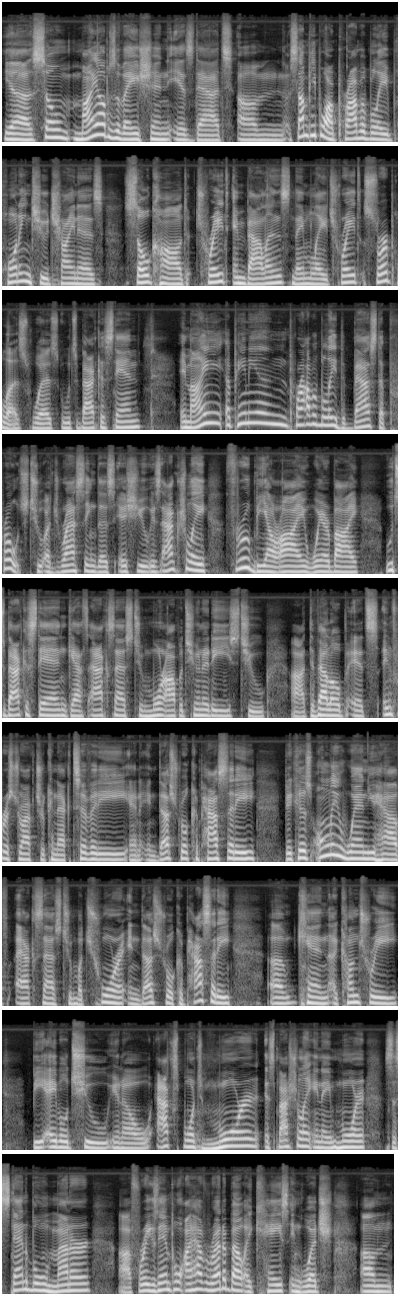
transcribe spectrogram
Yeah, so my observation is that um, some people are probably pointing to China's so called trade imbalance, namely trade surplus with Uzbekistan. In my opinion, probably the best approach to addressing this issue is actually through BRI, whereby Uzbekistan gets access to more opportunities to uh, develop its infrastructure connectivity and industrial capacity because only when you have access to mature industrial capacity um, can a country be able to you know export more especially in a more sustainable manner. Uh, for example i have read about a case in which um,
